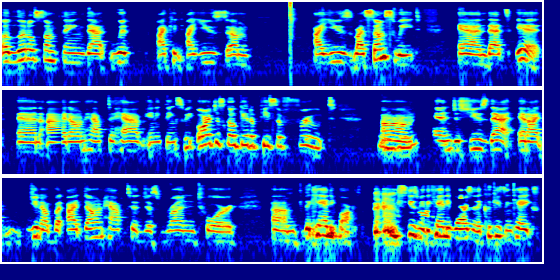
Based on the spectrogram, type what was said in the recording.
a little something that with I can I use um I use my SumSweet and that's it. And I don't have to have anything sweet. Or just go get a piece of fruit um, mm-hmm. and just use that. And I, you know, but I don't have to just run toward um, the candy bars, excuse me, the candy bars and the cookies and cakes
